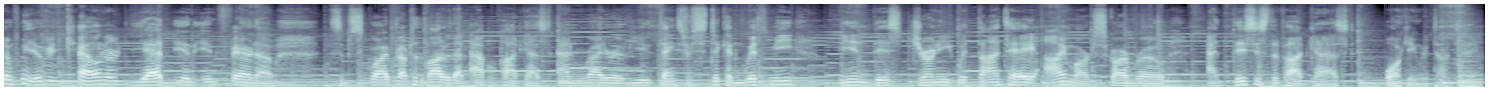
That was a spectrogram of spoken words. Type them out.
that we have encountered yet in Inferno. Subscribe, drop to the bottom of that Apple podcast, and write a review. Thanks for sticking with me in this journey with Dante. I'm Mark Scarborough, and this is the podcast, Walking with Dante.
